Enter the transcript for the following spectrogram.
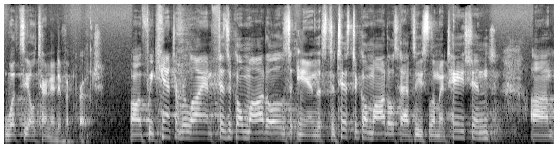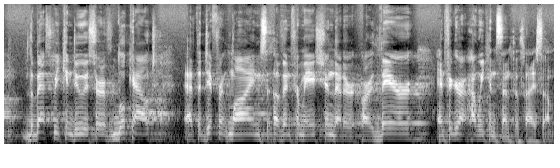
what's the alternative approach? Well, if we can't rely on physical models and the statistical models have these limitations, um, the best we can do is sort of look out at the different lines of information that are, are there and figure out how we can synthesize them.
